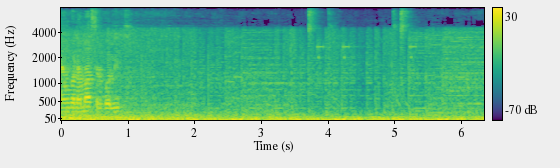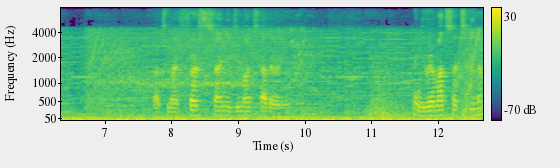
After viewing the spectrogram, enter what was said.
I'm gonna Master Ball it. That's my first shiny Gmax Hatterene. Thank you very much, Saxkila.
